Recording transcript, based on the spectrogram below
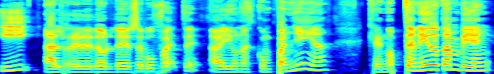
Y alrededor de ese bufete hay unas compañías que han obtenido también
